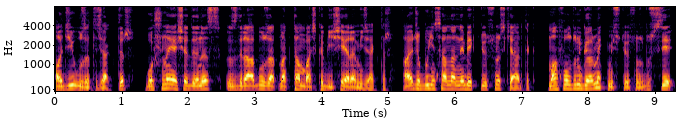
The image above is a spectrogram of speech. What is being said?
acıyı uzatacaktır. Boşuna yaşadığınız ızdırabı uzatmaktan başka bir işe yaramayacaktır. Ayrıca bu insandan ne bekliyorsunuz ki artık? Mahvolduğunu görmek mi istiyorsunuz? Bu sizi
